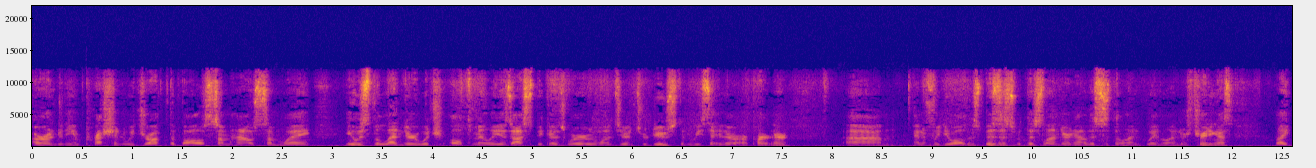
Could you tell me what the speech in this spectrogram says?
are under the impression we dropped the ball somehow, some way. It was the lender, which ultimately is us because we're the ones who introduced and we say they're our partner. Um, and if we do all this business with this lender, now this is the way the lender's treating us. Like,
